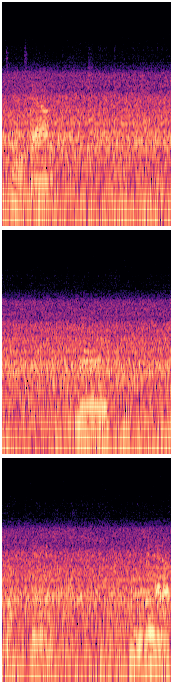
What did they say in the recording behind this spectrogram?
Let's move this down. And, there we go. Bring that up.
